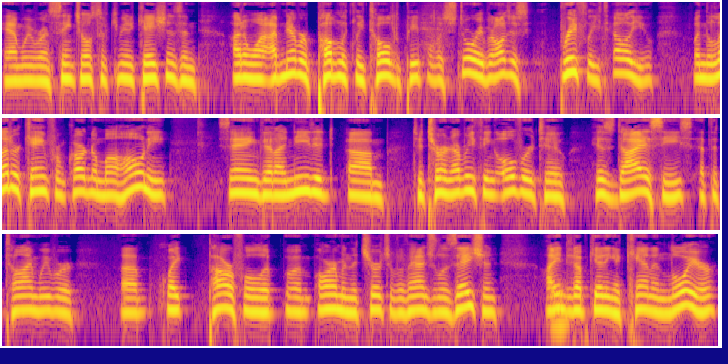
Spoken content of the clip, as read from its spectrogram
And we were in St. Joseph Communications, and I don't want. I've never publicly told people the story, but I'll just briefly tell you. When the letter came from Cardinal Mahony, saying that I needed um, to turn everything over to his diocese. At the time, we were uh, quite powerful um, arm in the Church of Evangelization. I ended up getting a canon lawyer.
